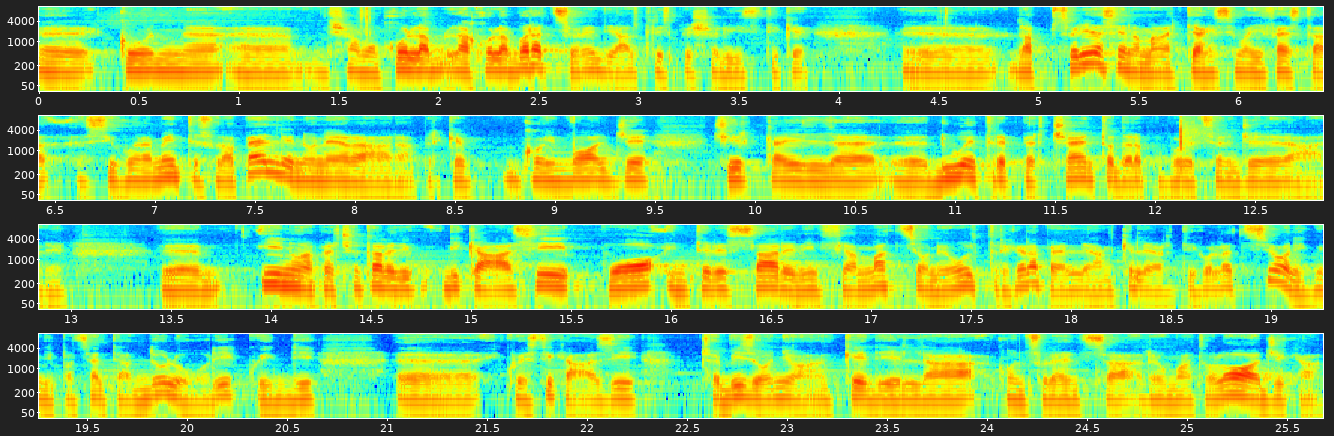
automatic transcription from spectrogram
eh, con, eh, diciamo, con la, la, collaborazione di altri specialisti. Eh, la psoriasi è una malattia che si manifesta sicuramente sulla pelle e non è rara perché coinvolge circa il 2-3% eh, della popolazione generale. Eh, in una percentuale di, di, casi può interessare l'infiammazione oltre che la pelle anche le articolazioni, quindi il paziente ha dolori e quindi eh, in questi casi c'è bisogno anche della consulenza reumatologica.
